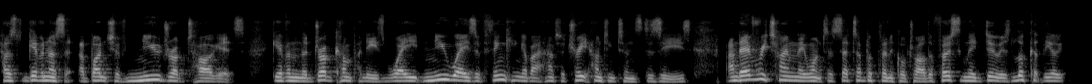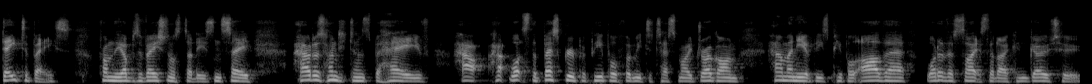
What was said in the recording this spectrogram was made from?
has given us a bunch of new drug targets, given the drug companies way, new ways of thinking about how to treat Huntington's disease. And every time they want to set up a clinical trial, the first thing they do is look at the database from the observational studies and say, how does Huntington's behave? How, how, what's the best group of people for me to test my drug on? How many of these people are there? What are the sites that I can go to?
